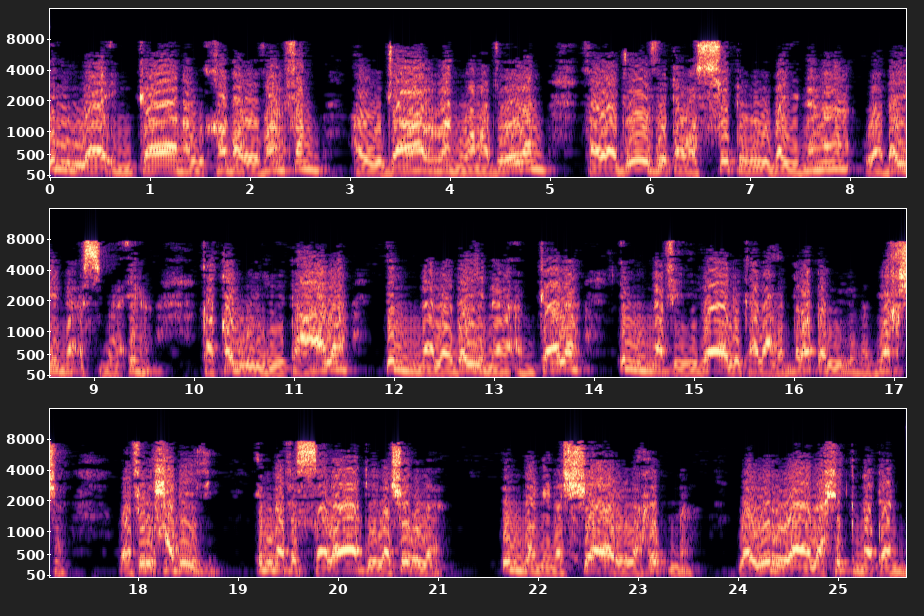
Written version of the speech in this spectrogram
إلا إن كان الخبر ظرفا أو جارا ومجرورا فيجوز توسطه بينها وبين أسمائها. كقوله تعالى إن لدينا أنكالا إن في ذلك لعبرة لمن يخشى. وفي الحديث إن في الصلاة لشغلا إن من الشعر لحكمة ويروى لحكمة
